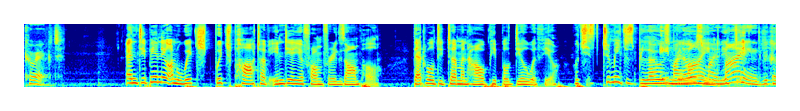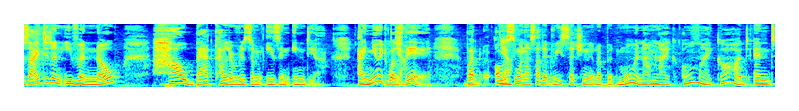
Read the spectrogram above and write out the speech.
Correct. And depending on which which part of India you're from, for example, that will determine how people deal with you, which is to me just blows it my blows mind. my It- it- mind because I didn't even know how bad colorism is in India. I knew it was Yeah. there, but obviously when I started researching it a bit more, and I'm like, oh my god! And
